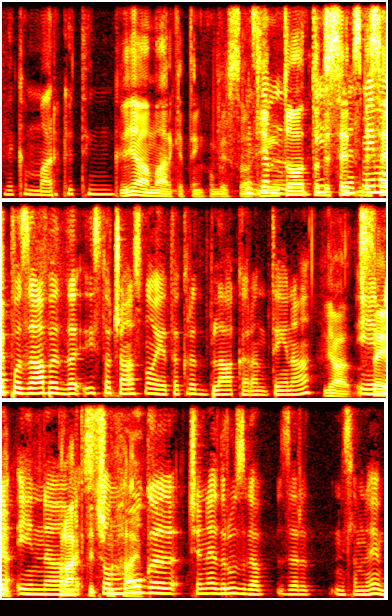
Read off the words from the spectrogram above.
Neka marketing. Ja, marketing v bistvu. Mislim, In to, to tis- deset, ne smemo deset, pozabiti, da istočasno je takrat bila karantena. ja, In, sej, in um, so praktičen hype. mogli, če ne drugega, zaradi, mislim, ne vem,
